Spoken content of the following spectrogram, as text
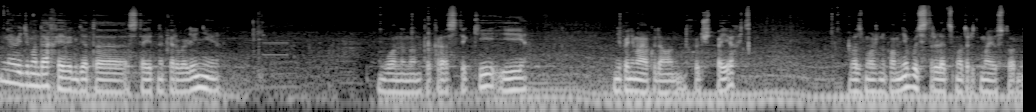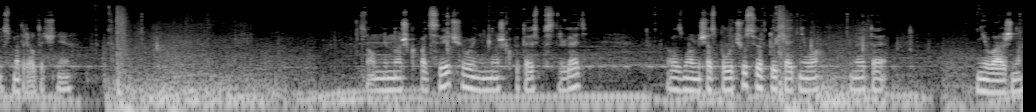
Ну, видимо, да, Хэви где-то стоит на первой линии. Вон он, он как раз таки. И не понимаю, куда он хочет поехать. Возможно, по мне будет стрелять, смотрит в мою сторону. Смотрел, точнее. Сам немножко подсвечиваю, немножко пытаюсь пострелять. Возможно, сейчас получу свертухи от него. Но это не важно.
